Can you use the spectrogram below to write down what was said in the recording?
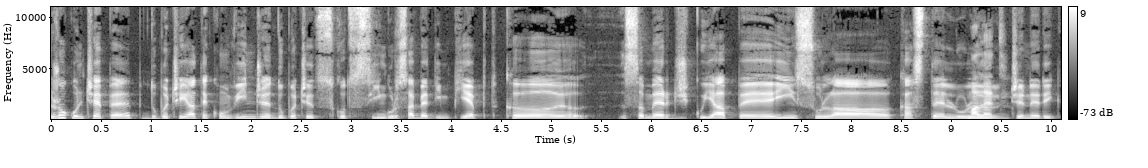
jocul începe după ce ea te convinge, după ce îți scoți singur sabia din piept, că să mergi cu ea pe insula castelul Malet. generic,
